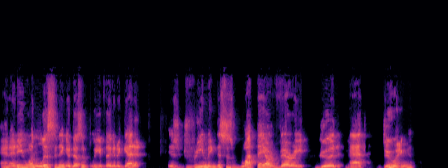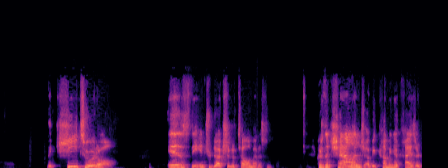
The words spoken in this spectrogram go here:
And anyone listening who doesn't believe they're going to get it is dreaming. This is what they are very good Yeah. at doing. The key to it all is the introduction of telemedicine. Because the challenge of becoming a Kaiser,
